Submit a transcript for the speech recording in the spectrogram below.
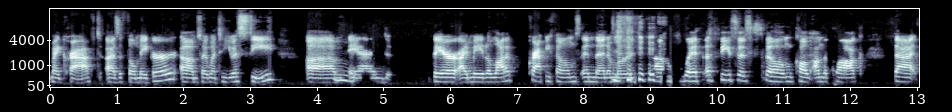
my craft as a filmmaker um, so i went to usc um, mm. and there i made a lot of crappy films and then emerged um, with a thesis film called On the Clock that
